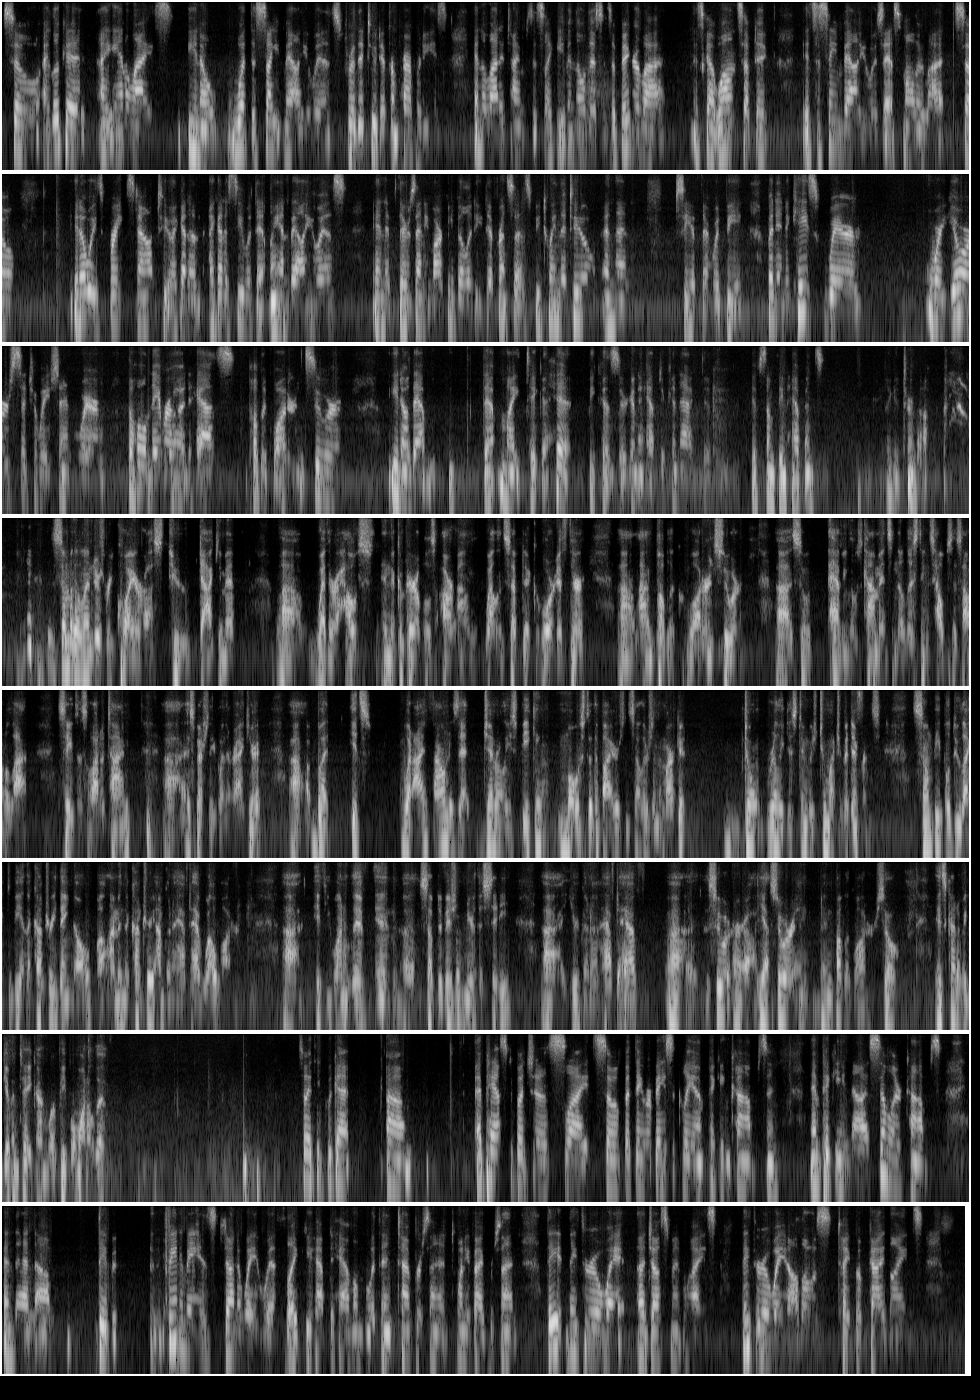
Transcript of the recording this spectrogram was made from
So I look at, I analyze, you know, what the site value is for the two different properties. And a lot of times it's like, even though this is a bigger lot, it's got well and septic, it's the same value as that smaller lot. So it always breaks down to I gotta I gotta see what that land value is and if there's any marketability differences between the two and then see if there would be. But in a case where where your situation where the whole neighborhood has public water and sewer, you know, that that might take a hit because they're gonna have to connect if if something happens. They get turned off. some of the lenders require us to document uh, whether a house and the comparables are on well and septic or if they're uh, on public water and sewer. Uh, so having those comments in the listings helps us out a lot, saves us a lot of time, uh, especially when they're accurate. Uh, but it's what I found is that generally speaking, most of the buyers and sellers in the market don't really distinguish too much of a difference. Some people do like to be in the country. They know, well, I'm in the country. I'm going to have to have well water. Uh, if you want to live in a subdivision near the city, uh, you're going to have to have uh, sewer or uh, yeah, sewer and, and public water. So it's kind of a give and take on where people want to live. So I think we got um, I passed a bunch of slides. So, but they were basically on picking comps and and picking uh, similar comps, and then um, they've Fannie Mae has done away with like you have to have them within ten percent, twenty five percent. They they threw away adjustment wise. They threw away all those type of guidelines.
